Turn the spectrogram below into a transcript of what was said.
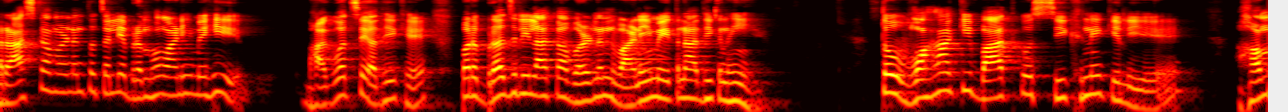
रास का वर्णन तो चलिए ब्रह्मवाणी में ही भागवत से अधिक है, पर ब्रज लीला का वर्णन वाणी में इतना अधिक नहीं है। तो वहाँ की बात को सीखने के लिए हम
